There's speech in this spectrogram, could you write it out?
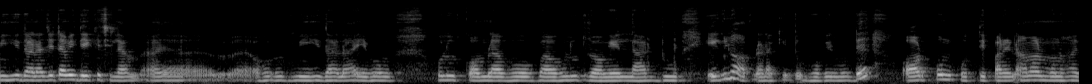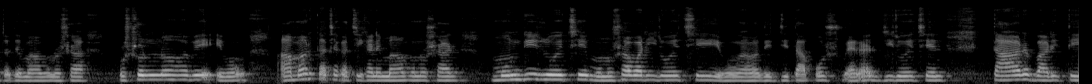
মিহিদানা, যেটা আমি দেখেছিলাম হলুদ মিহিদানা এবং হলুদ কমলা ভোগ বা হলুদ রঙের লাড্ডু, এগুলো আপনারা কিন্তু ভোগের মধ্যে অর্পণ করতে পারেন। আমার মনে হয় তাদের মা মনসা প্রসন্ন হবে এবং আমার কাছাকাছি এখানে মা মনসার মন্দির রয়েছে, মনসাবাড়ি রয়েছে এবং আমাদের যে তাপস ব্যানার্জি রয়েছেন তার বাড়িতে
